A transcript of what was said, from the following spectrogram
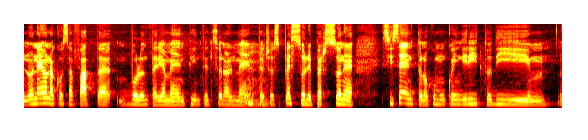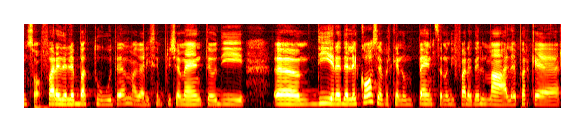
non è una cosa fatta volontariamente, intenzionalmente. Cioè, spesso le persone si sentono comunque in diritto di, mm, non so, fare delle battute, magari semplicemente, o di ehm, dire delle cose perché non pensano di fare del male, perché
